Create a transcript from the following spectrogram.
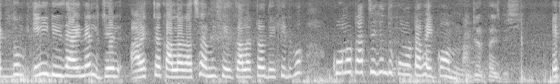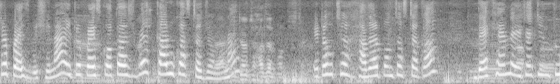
একদম এই ডিজাইনের যে আরেকটা কালার আছে আমি সেই কালারটাও দেখিয়ে দেবো। কোনোটার চেয়ে কিন্তু কোনোটা ভাই কম না। এটার প্রাইস বেশি। এটার প্রাইস বেশি না। এটার প্রাইস কত আসবে? কারু কাজটার জন্য না? এটা হচ্ছে হাজার পঞ্চাশ টাকা। দেখেন এটা কিন্তু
